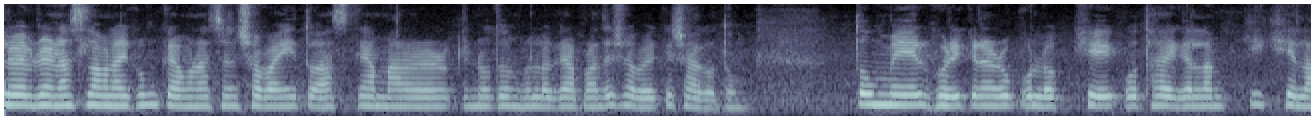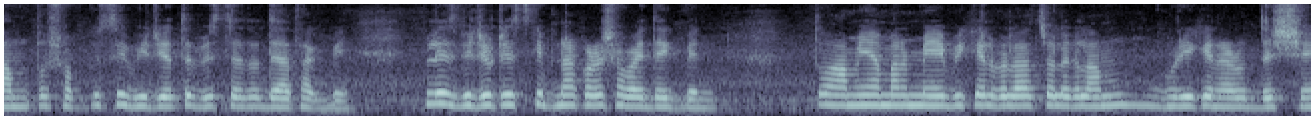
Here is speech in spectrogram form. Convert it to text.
হ্যালো এভরিওয়ান আসসালামু আলাইকুম। কেমন আছেন সবাই? তো আজকে আমার একটি নতুন ভ্লগে আপনাদের সবাইকে স্বাগতম। তো মেয়ের ঘড়ি কেনার উপলক্ষে কোথায় গেলাম, কি খেলাম, তো সব কিছুই ভিডিওতে বিস্তারিত দেওয়া থাকবে। প্লিজ ভিডিওটি স্কিপ না করে সবাই দেখবেন। তো আমি আমার মেয়ে বিকেলবেলা চলে গেলাম ঘড়ি কেনার উদ্দেশ্যে।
